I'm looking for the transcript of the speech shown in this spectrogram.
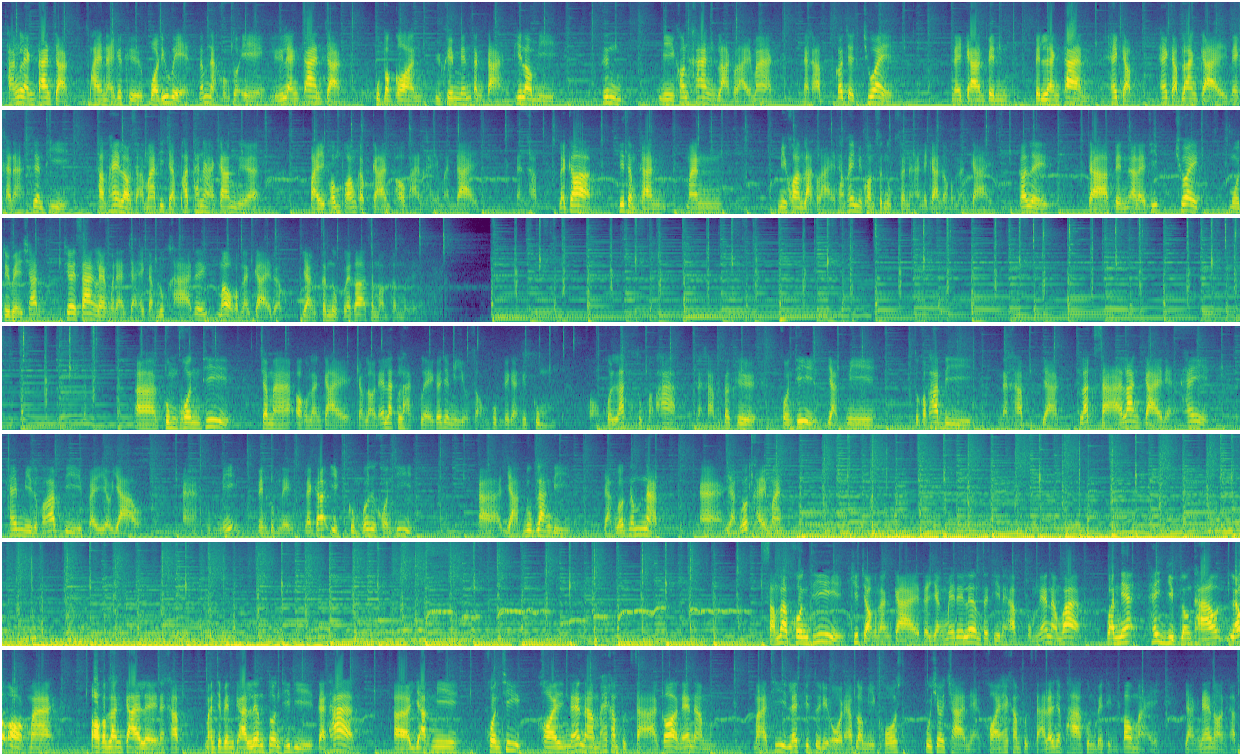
ทั้งแรงต้านจากภายในก็คือ body weight น้ำหนักของตัวเอง หรือแรงต้านจากอุปกรณ์ equipment ต่างๆ ที่เรามี ซึ่งมีค่อนข้างหลากหลายมากนะครับ ก็จะช่วยในการเป็นเป็นแรงต้านให้กับให้กับร่างกายในขณะเคลื่อนที่ทำให้เราสามารถที่จะพัฒนากล้ามเนื้อ ไปพร้อมๆ กับการเผาผลาญไขมันได้นะครับ แล้วก็ที่สำคัญมันมีความหลากหลายทำให้มีความสนุกสนานในการออกกำลังกาย ก็เลย จะเป็นอะไรที่ช่วย motivation ช่วยสร้างแรงบันดาลใจให้กับลูกค้าได้มาออกกำลังกายแบบอย่างสนุกและก็สม่ำเสมออกลุ่มคนที่จะมาออกกำลังกายกับเราเนี่ยหลัก ๆ เลยก็จะมีอยู่ 2 กลุ่มด้วยกันคือกลุ่มของคนรักสุขภาพนะครับ ก็คือคนที่อยากมีสุขภาพดี นะครับอยากรักษาร่างกายเนี่ยให้ให้มีสุขภาพดีไปยาวๆกลุ่มนี้เป็นกลุ่มหนึ่งแล้วก็อีกกลุ่มก็คือคนที่ออยากรูปร่างดี อยากลดน้ำหนักออยากลดไขมันำหรับคนที่คิดจะออกกำลังกายแต่ยังไม่ได้เริ่มสักทีนะครับ ผมแนะนำว่าวันนี้ให้หยิบรองเท้าแล้วออกมาออกกำลังกายเลยนะครับ มันจะเป็นการเริ่มต้นที่ดี แต่ถ้าออยากมีคนที่คอยแนะนำให้คำปรึกษาก็แนะนำมาที่ Let's Fit Studio นะครับ เรามีโค้ชผู้เชี่ยวชาญเนี่ยคอยให้คำปรึกษาและจะพาคุณไปถึงเป้าหมายอย่างแน่นอนครับ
